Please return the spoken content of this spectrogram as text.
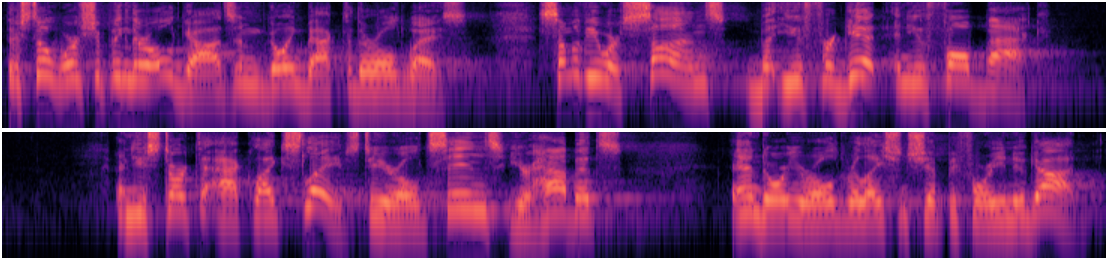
They're still worshiping their old gods and going back to their old ways. Some of you are sons, but you forget and you fall back. And you start to act like slaves to your old sins, your habits, and or your old relationship before you knew God.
